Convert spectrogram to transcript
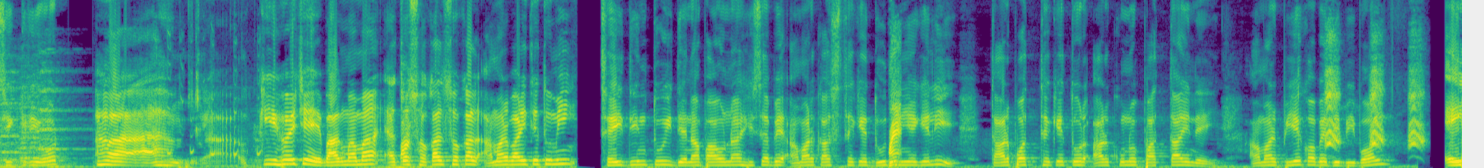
শিগগিরই ওট। কি হয়েছে বাঘ মামা? এত সকাল সকাল আমার বাড়িতে তুমি? সেই দিন তুই দেনা পাওনা হিসেবে আমার কাছ থেকে দুধ নিয়ে গেলি তারপর থেকে তোর আর কোনো পাত্তাই নেই। আমার বিয়ে কবে দিবি বল? এই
